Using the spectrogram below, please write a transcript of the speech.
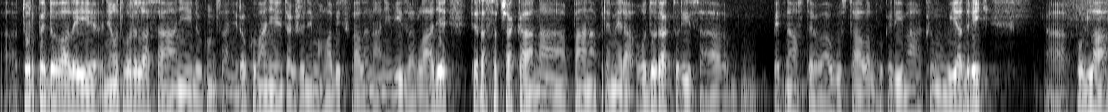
torpedovali, neotvorila sa ani dokonca ani rokovanie, takže nemohla byť schválená ani výzva vláde. Teraz sa čaká na pána premiéra Odora, ktorý sa 15. augusta alebo kedy má k tomu vyjadriť podľa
